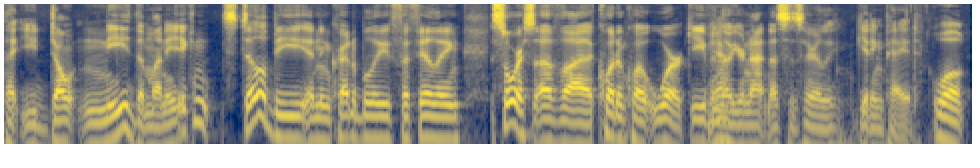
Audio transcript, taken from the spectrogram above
that you don't need the money, it can still be an incredibly fulfilling source of uh, quote unquote work, even Yeah. though you're not necessarily getting paid. Well,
